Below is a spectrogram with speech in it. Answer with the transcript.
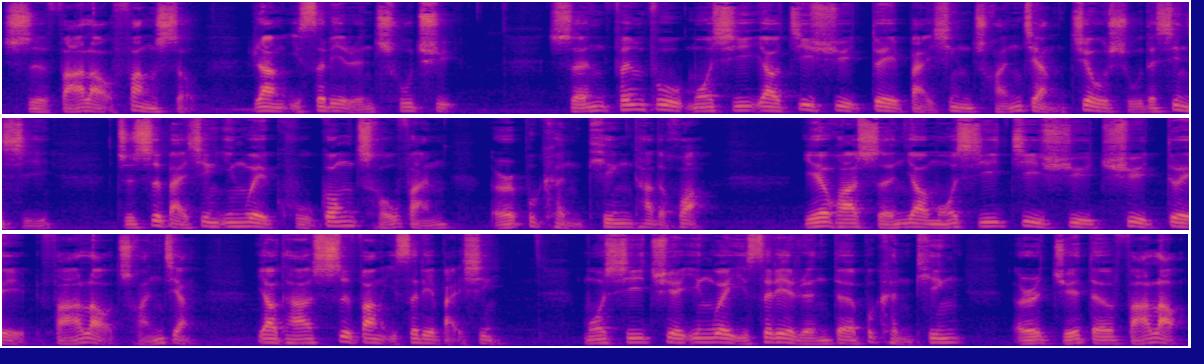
使法老放手，让以色列人出去。神吩咐摩西要继续对百姓传讲救赎的信息，只是百姓因为苦工愁烦而不肯听他的话。耶和华神要摩西继续去对法老传讲，要他释放以色列百姓。摩西却因为以色列人的不肯听，而觉得法老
